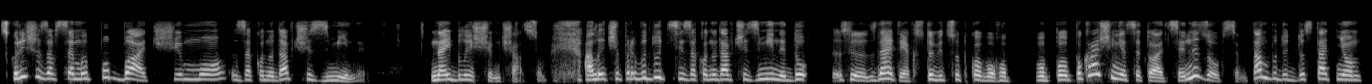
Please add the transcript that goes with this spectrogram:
Скоріше за все, ми побачимо законодавчі зміни найближчим часом. Але чи приведуть ці законодавчі зміни до знаєте, як 100% по- по- покращення ситуації? Не зовсім. Там будуть достатньо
